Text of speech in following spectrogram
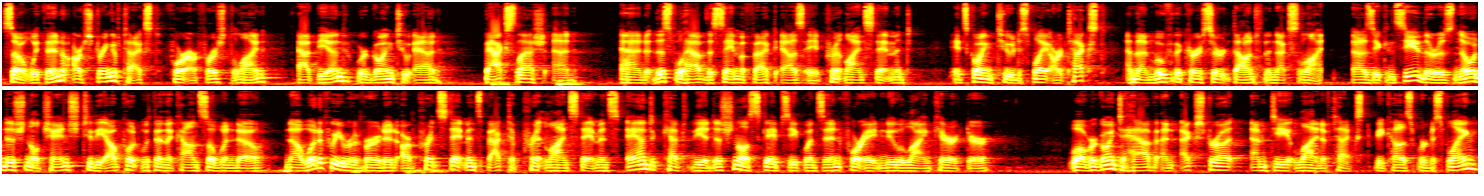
So within our string of text for our first line, at the end, we're going to add backslash n. And this will have the same effect as a print line statement. It's going to display our text and then move the cursor down to the next line. As you can see, there is no additional change to the output within the console window. Now, what if we reverted our print statements back to print line statements and kept the additional escape sequence in for a new line character? Well, we're going to have an extra empty line of text because we're displaying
